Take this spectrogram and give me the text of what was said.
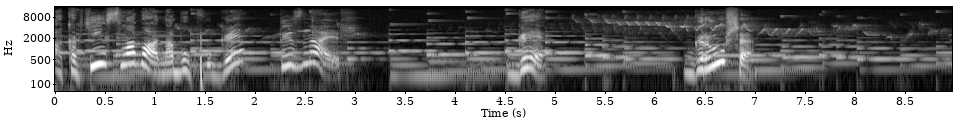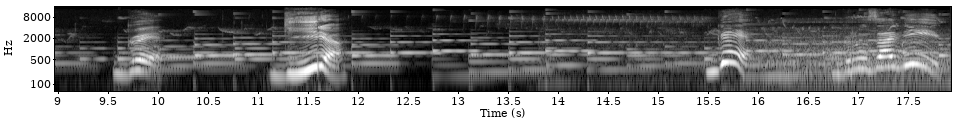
А какие слова на букву Г ты знаешь? Г. Груша. Г. Гиря. Г. Грузовик.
